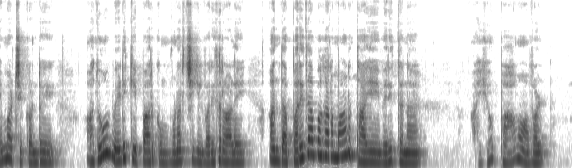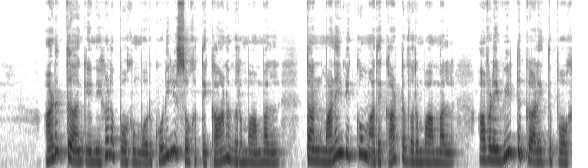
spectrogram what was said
ஏமாற்றிக்கொண்டு அதோ வேடிக்கை பார்க்கும் உணர்ச்சியில் வருகிறாளே அந்த பரிதாபகரமான தாயை வெறித்தன. ஐயோ பாவம் அவள். அடுத்து அங்கே நிகழப்போகும் ஒரு கொடிய சோகத்தை காண விரும்பாமல் தன் மனைவிக்கும் அதை காட்ட விரும்பாமல் அவளை வீட்டுக்கு அழைத்து போக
